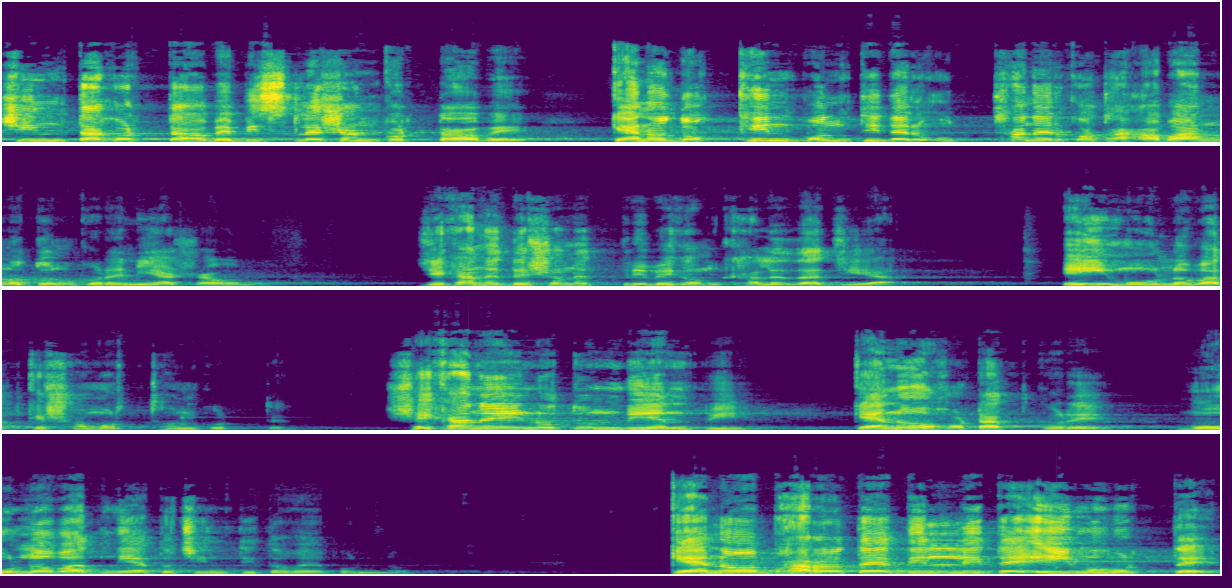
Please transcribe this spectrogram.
চিন্তা করতে হবে, বিশ্লেষণ করতে হবে, কেন দক্ষিণপন্থীদের উত্থানের কথা আবার নতুন করে নিয়ে আসা হলো। যেখানে দেশনেত্রী বেগম খালেদা জিয়া এই মৌলবাদকে সমর্থন করতেন। সেখানে এই নতুন বিএনপি কেন হঠাৎ করে মৌলবাদ নিয়ে এত চিন্তিত হয়ে পড়ল? কেন ভারতে দিল্লিতে এই মুহূর্তে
